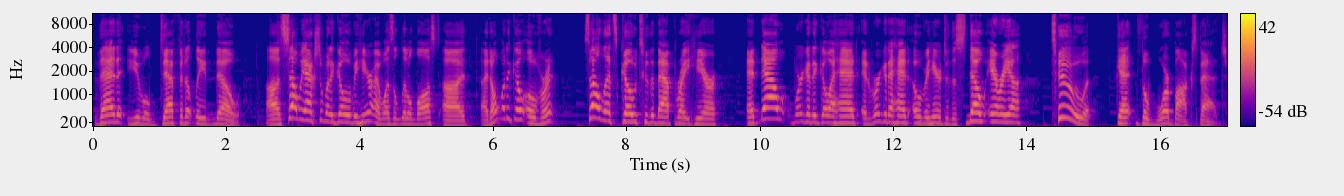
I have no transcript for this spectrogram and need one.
then you will definitely know. Uh, so we actually want to go over here. I was a little lost. Uh, I don't want to go over it. So let's go to the map right here. And now we're going to go ahead and we're going to head over here to the snow area to get the Warbox badge.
